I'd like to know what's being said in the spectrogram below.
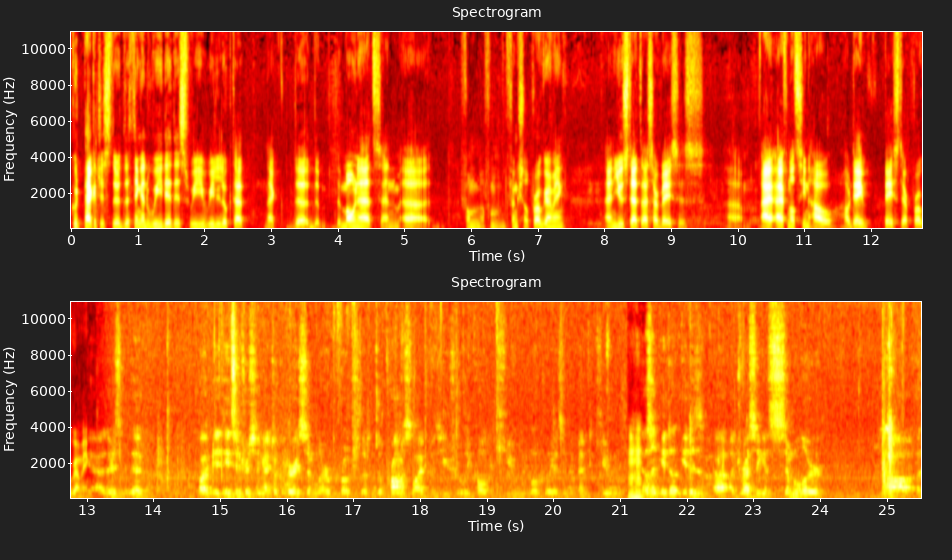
good packages. The, the thing that we did is we really looked at like the, the, the monads and uh, from, from functional programming and used that as our basis. Um, I, I, have not seen how, how they base their programming. Yeah, there's, uh, it, it's interesting. I took a very similar approach. The, the promise life is usually called Q locally as an event queue. Mm -hmm. It doesn't. It does. It is uh, addressing a similar. Uh, a,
